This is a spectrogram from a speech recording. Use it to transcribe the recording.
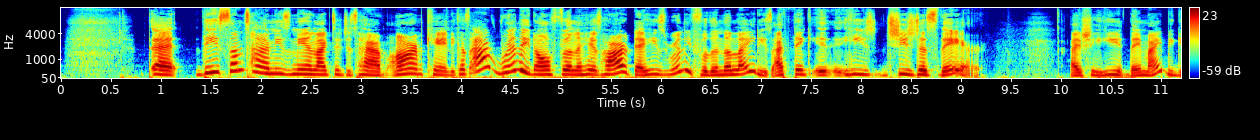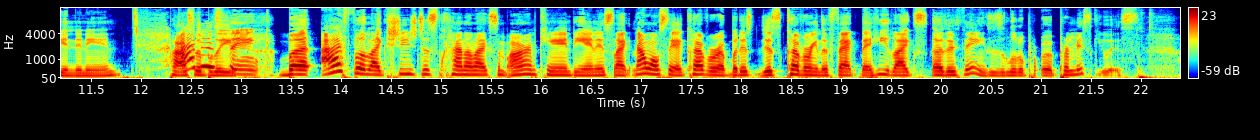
that these sometimes these men like to just have arm candy because I really don't feel in his heart that he's really feeling the ladies. I think it- he's she's just there. Actually, he they might be getting it in, possibly. think- but I feel like she's just kind of like some arm candy, and it's like I won't say a cover up, but it's just covering the fact that he likes other things. He's a little pr- uh, promiscuous.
